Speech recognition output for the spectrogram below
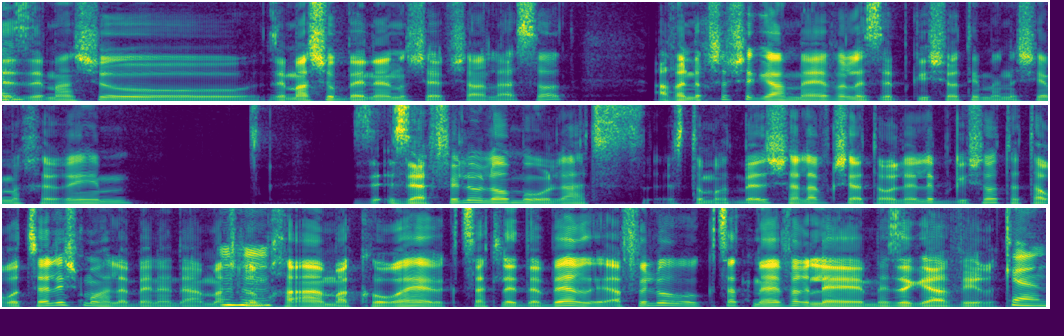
כן. זה, משהו, זה משהו בינינו שאפשר לעשות, אבל אני חושב שגם מעבר לזה, פגישות עם אנשים אחרים, זה, זה אפילו לא מאולץ. זאת אומרת, באיזה שלב כשאתה עולה לפגישות, אתה רוצה לשמוע על הבן אדם, מה מהמם. שלומך, מה קורה, קצת לדבר, אפילו קצת מעבר למזג האוויר. כן,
